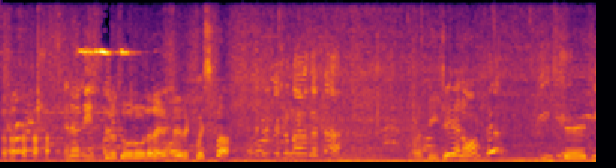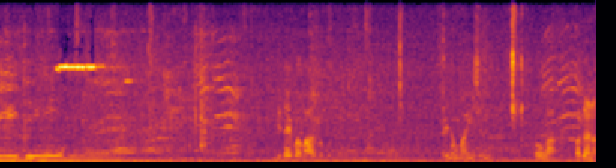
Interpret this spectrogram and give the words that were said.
Tinuturo na rin. May request pa. Parang DJ ano? Mr. DJ. Hindi tayo babago. Ayun ang maisan. Oo nga. Pag ano?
